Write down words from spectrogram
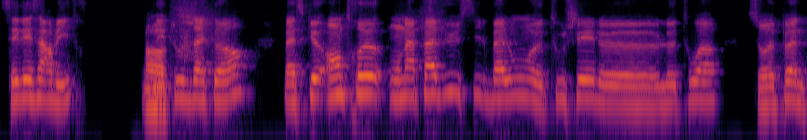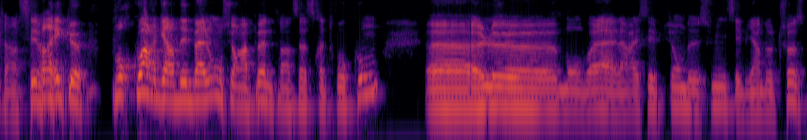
c'est les arbitres. On Oh. est tous d'accord. Parce que entre eux, on n'a pas vu si le ballon euh, touchait le, le toit sur le punt. hein. C'est vrai que pourquoi regarder le ballon sur un punt hein, Ça serait trop con. Euh, le, bon, voilà, la réception de Smith et bien d'autres choses.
